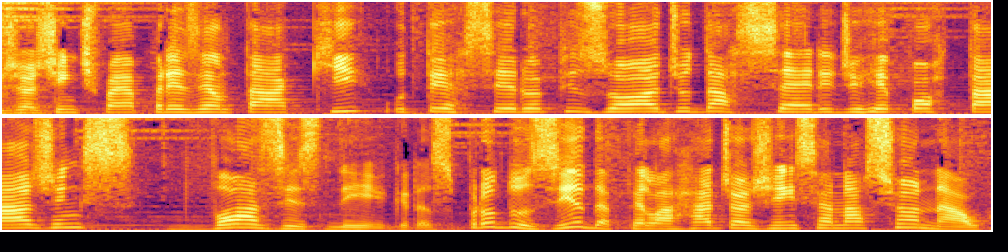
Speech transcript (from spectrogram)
Hoje a gente vai apresentar aqui o terceiro episódio da série de reportagens Vozes Negras, produzida pela Rádio Agência Nacional.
